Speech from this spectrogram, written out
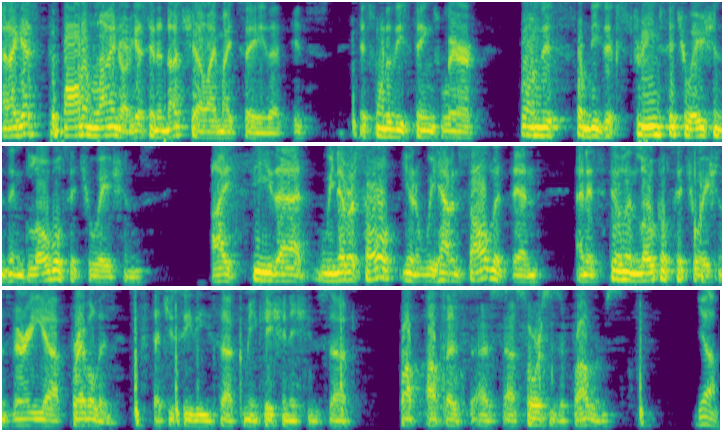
And I guess the bottom line, or I guess in a nutshell, I might say that it's it's one of these things where from this from these extreme situations and global situations, I see that we never solved, you know, we haven't solved it then, and it's still in local situations very uh, prevalent that you see these uh, communication issues uh, pop up as as uh, sources of problems. Yeah,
